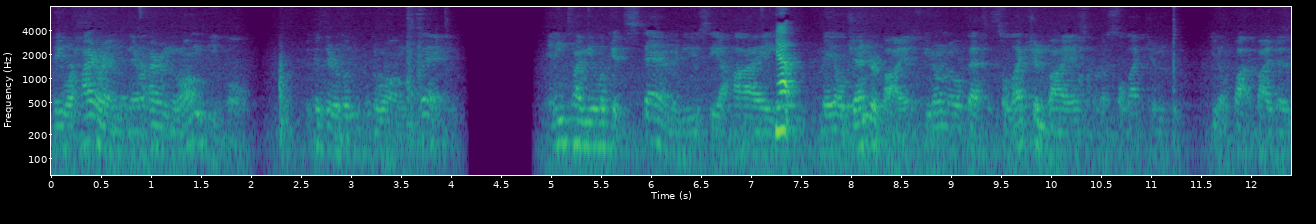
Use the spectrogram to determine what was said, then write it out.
they were hiring and they were hiring the wrong people because they were looking for the wrong thing. Anytime you look at STEM and you see a high yep. male gender bias, you don't know if that's a selection bias or a selection, you know, by, by the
